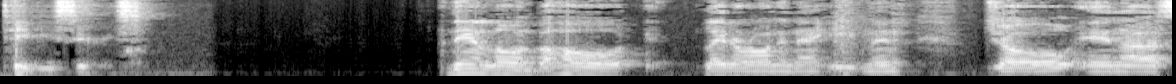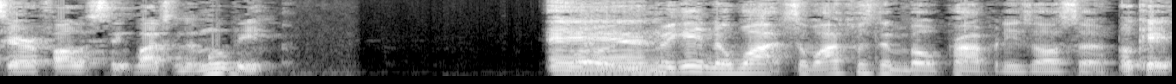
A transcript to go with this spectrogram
TV series. Then, lo and behold, later on in that evening, Joel and uh, Sarah fall asleep watching the movie. Well, And you're forgetting the watch. The watch was in both properties also. Okay.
